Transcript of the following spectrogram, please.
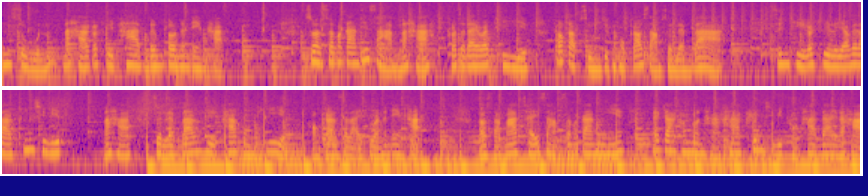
n 0นะคะ ก็คือธาตุเริ่มต้นนั่นเองค่ะ ส่วนสมการที่ 3 นะคะ ก็จะได้ว่า t เท่ากับ 0.693 ส่วนแลมดาซึ่ง t ก็คือระยะเวลาครึ่งชีวิต นะคะ ส่วนแลมด้าก็คือค่าคงที่ของการสลายตัวนั่นเองค่ะ เราสามารถใช้ 3 สมการนี้ในการคำนวณหาค่าครึ่งชีวิตของธาตุได้นะคะ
